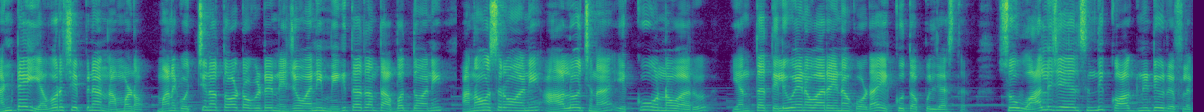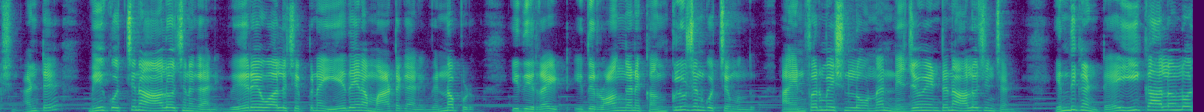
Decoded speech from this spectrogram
అంటే ఎవరు చెప్పినా నమ్మడం. మనకు వచ్చిన తోట ఒకటే నిజం అని మిగతాదంతా అబద్ధం అని అనవసరం అని ఆలోచన ఎక్కువ ఉన్నవారు ఎంత తెలివైన వారైనా కూడా ఎక్కువ తప్పులు చేస్తారు. సో వాళ్ళు చేయాల్సింది కాగ్నిటివ్ రిఫ్లెక్షన్. అంటే మీకు వచ్చిన ఆలోచన కానీ వేరే వాళ్ళు చెప్పిన ఏదైనా మాట కానీ విన్నప్పుడు ఇది రైట్ ఇది రాంగ్ అనే కంక్లూజన్కి వచ్చే ముందు ఆ ఇన్ఫర్మేషన్లో ఉన్న నిజం ఏంటని ఆలోచించండి. ఎందుకంటే ఈ కాలంలో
